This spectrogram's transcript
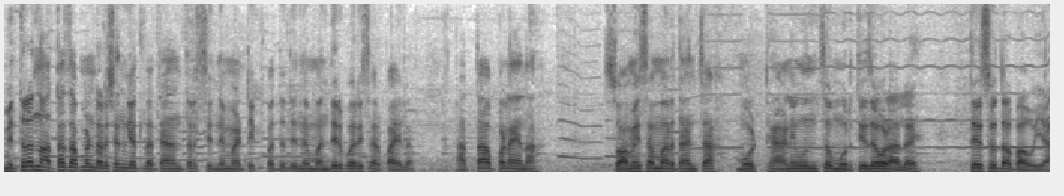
मित्रांनो आताच आपण दर्शन घेतलं त्यानंतर सिनेमॅटिक पद्धतीने मंदिर परिसर पाहिलं. आता आपण आहे ना स्वामी समर्थांच्या मोठ्या आणि उंच मूर्तीजवळ आलो आहे ते सुद्धा पाहूया.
